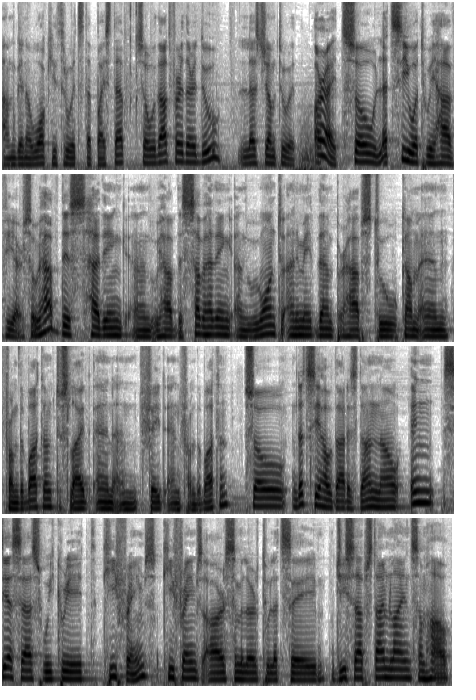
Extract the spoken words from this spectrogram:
I'm gonna walk you through it step by step. So without further ado, let's jump to it. All right, so let's see what we have here. So we have this heading and we have this subheading and we want to animate them perhaps to come in from the bottom, to slide in and fade in from the bottom. So let's see how that is done. Now in CSS, we create keyframes. Keyframes are similar to, let's say, GSAP's timeline somehow,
